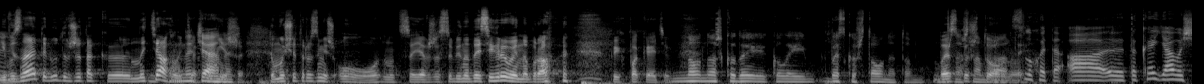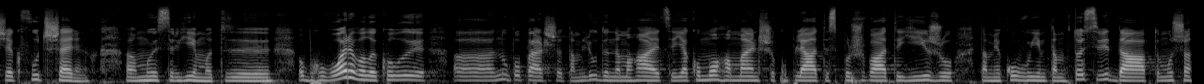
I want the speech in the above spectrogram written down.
І ви знаєте, люди вже так е, не тягнуть, Не як тягнуть. раніше. Тому що ти розумієш, ого, ну це я вже собі на 10 гривень набрав тих пакетів. Ну, ну шкода, коли безкоштовно, то Безкоштовно. Слухайте, а е, таке явище, як фудшерінг, е, ми з Сергієм от, е, обговорювали, коли, е, ну, по-перше, там люди намагаються якомога менше купляти, споживати їжу, там, яку їм там хтось віддав. Тому що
